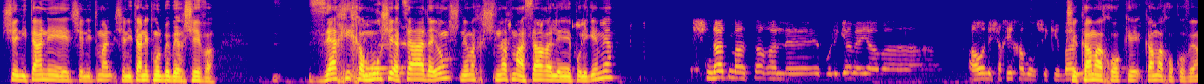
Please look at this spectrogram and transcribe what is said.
שניתן, אה, שניתן, שניתן אתמול בבאר שבע. זה הכי חמור שיצא עד היום? שנת מאסר על אה, פוליגמיה? שנת מאסר על אה, פוליגמיה היה ה- העונש הכי חמור שקיבלנו. שכמה החוק, אה, החוק קובע?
